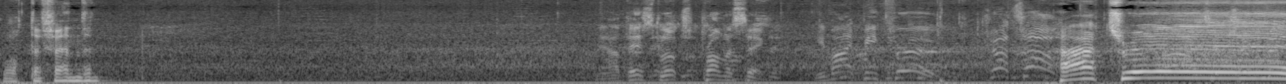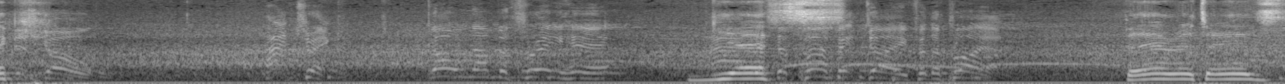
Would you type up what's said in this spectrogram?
What defending? Now this looks promising. He might be through. Shot on. Hat trick! Goal. Hat trick. Goal number three here. It's a Yes! perfect day for the player. There it is.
